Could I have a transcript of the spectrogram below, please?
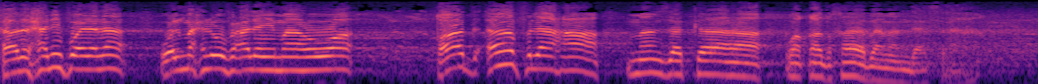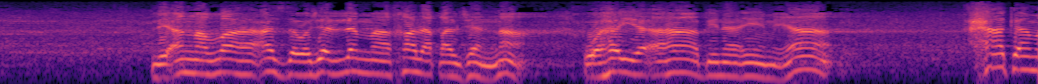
هذا الحليف ولا لا؟ والمحلوف عليه ما هو؟ قد أفلح من زكاها وقد خاب من دساها. لأن الله عز وجل لما خلق الجنة وهيأها بنعيمها حكم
